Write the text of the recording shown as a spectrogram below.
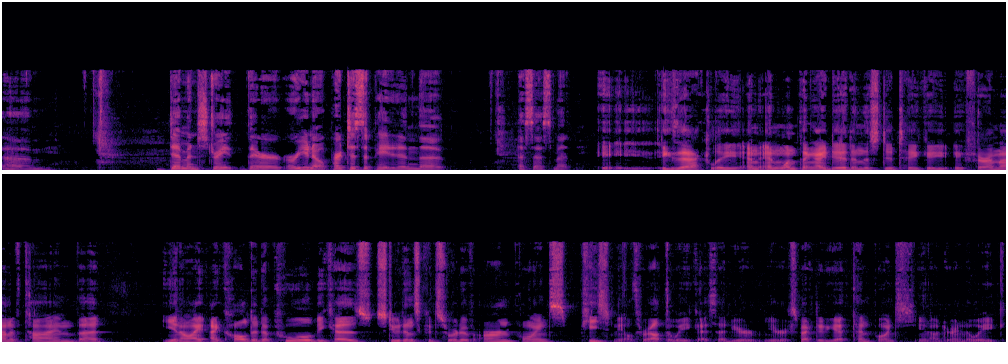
um, demonstrate their, or, you know, participate in the assessment. Exactly. And and one thing I did, and this did take a, a fair amount of time, but you know, I, I called it a pool because students could sort of earn points piecemeal throughout the week. I said you're you're expected to get ten points, you know, during the week.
